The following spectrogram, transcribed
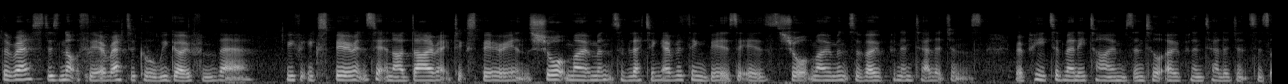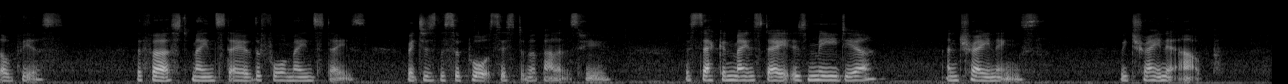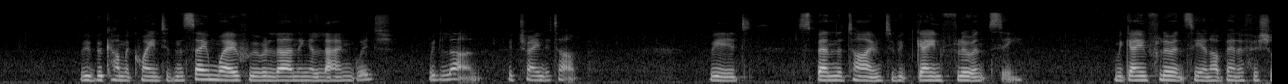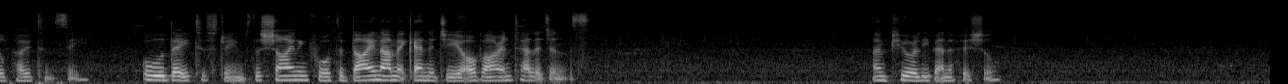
The rest is not theoretical, we go from there. We experience it in our direct experience, short moments of letting everything be as it is, short moments of open intelligence, repeated many times until open intelligence is obvious. The first mainstay of the four mainstays, which is the support system of Balanced View. The second mainstay is media and trainings. We train it up. We become acquainted in the same way if we were learning a language, we'd learn, we'd train it up we'd spend the time to gain fluency. We gain fluency in our beneficial potency, all data streams, the shining forth, the dynamic energy of our intelligence, and purely beneficial.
